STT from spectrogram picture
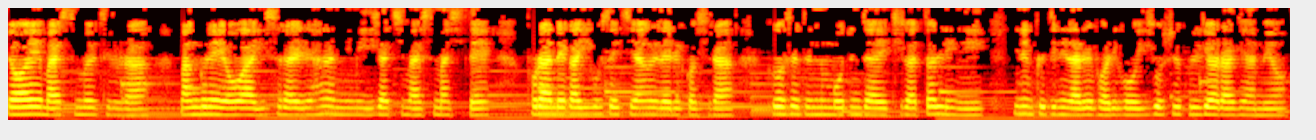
여호와의 말씀을 들으라. 만군의 여호와 이스라엘의 하나님이 이같이 말씀하시되 보라 내가 이곳에 재앙을 내릴 것이라 그것을 듣는 모든 자의 귀가 떨리니 이는 그들이 나를 버리고 이곳을 불결하게 하며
